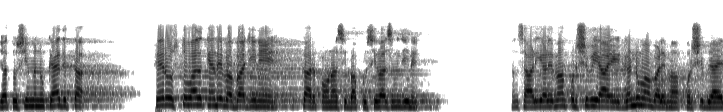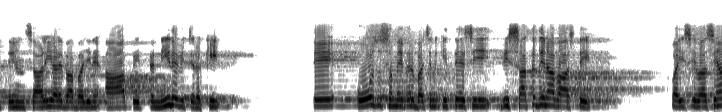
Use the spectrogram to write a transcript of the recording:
ਜਾਂ ਤੁਸੀਂ ਮੈਨੂੰ ਕਹਿ ਦਿੱਤਾ। ਫਿਰ ਉਸ ਤੋਂ ਬਾਅਦ ਕਹਿੰਦੇ ਬਾਬਾ ਜੀ ਨੇ ਘਰ ਪਾਉਣਾ ਸੀ, ਬਾਪੂ ਸਿਵਾ ਸਿੰਘ ਜੀ ਨੇ। ਹੰਸਾਲੀ ਵਾਲੇ ਮਹਾਂਪੁਰਸ਼ ਵੀ ਆਏ ਗੰਢੂਆਂ ਵਾਲੇ ਮਹਾਂਪੁਰਸ਼ ਵੀ ਆਏ, ਤੇ ਹੰਸਾਲੀ ਵਾਲੇ ਬਾਬਾ ਜੀ ਨੇ ਆਪ ਇੱਕ ਨੀਂਹ ਦੇ ਵਿੱਚ ਰੱਖੀ। ਤੇ ਉਸ ਸਮੇਂ ਫਿਰ ਬਚਨ ਕੀਤੇ ਸੀ ਵੀ 7 ਦਿਨਾਂ ਵਾਸਤੇ ਭਾਈ ਸੇਵਾ ਸਿਆ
